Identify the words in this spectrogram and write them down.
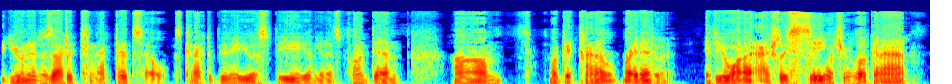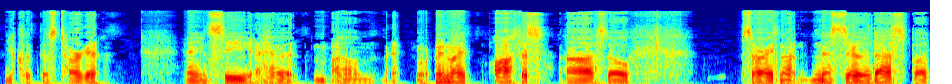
unit is actually connected, so it's connected via USB and the unit's plugged in. Um, so I'll get kind of right into it. If you want to actually see what you're looking at, you click this target, and you can see I have it um, in my office. Uh, so sorry, it's not necessarily the best, but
